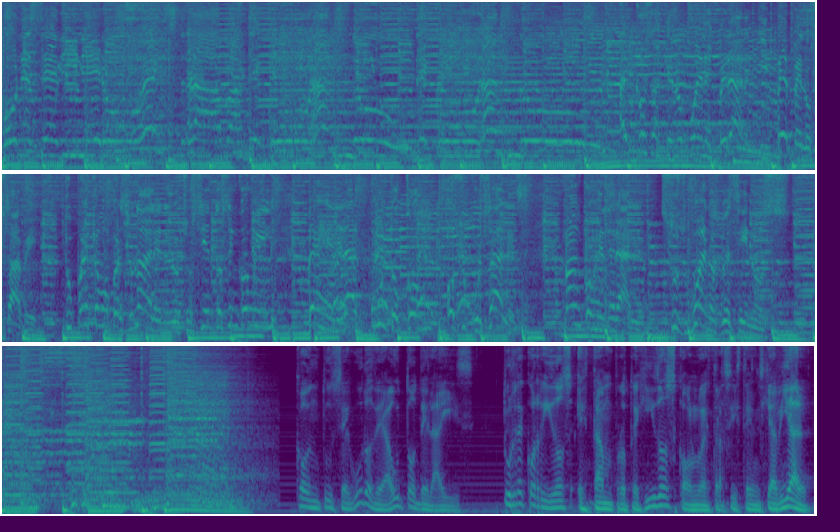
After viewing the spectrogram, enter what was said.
Con ese dinero extra vas decorando, decorando. Hay cosas que no pueden esperar y Pepe lo sabe. Préstamo personal en el 805 mil, bgeneral.com o sucursales. Banco General, sus buenos vecinos. Con tu seguro de auto de la IS, tus recorridos están protegidos con nuestra asistencia vial.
